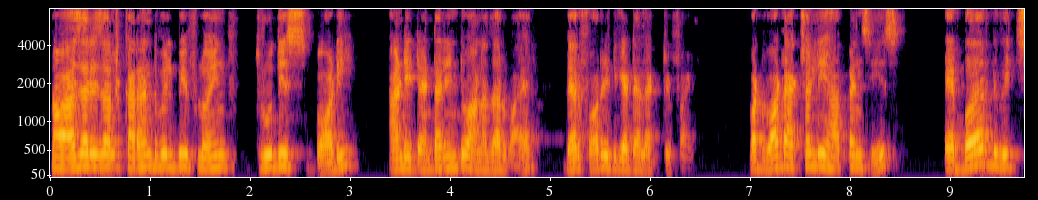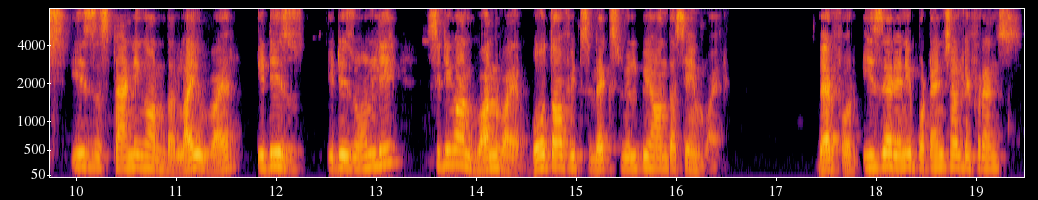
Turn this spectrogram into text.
Now as a result current will be flowing through this body and it enter into another wire. Therefore it get electrified. But what actually happens is a bird which is standing on the live wire, it is, it is only sitting on one wire. Both of its legs will be on the same wire. Therefore, is there any potential difference?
